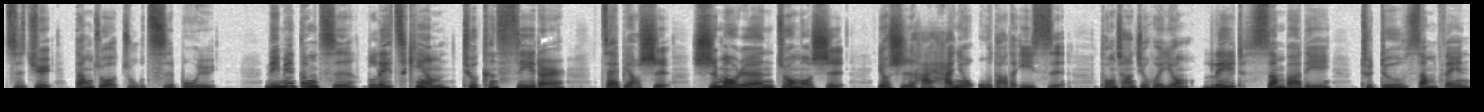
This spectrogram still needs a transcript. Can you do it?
子句当做主词补语，里面动词 leads him to consider，在表示使某人做某事， 有时还含有误导的意思，通常就会用 lead somebody to do something。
